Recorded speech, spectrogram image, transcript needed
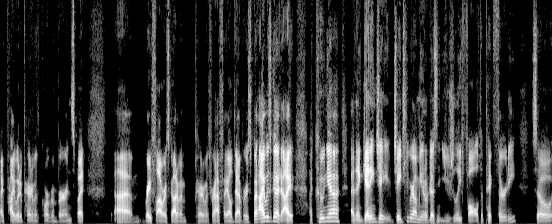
I probably would have paired him with Corbin Burnes, but um, Ray Flowers got him and paired him with Rafael Devers. But I was good. I Acuna and then getting J, JT Realmuto doesn't usually fall to pick 30. So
